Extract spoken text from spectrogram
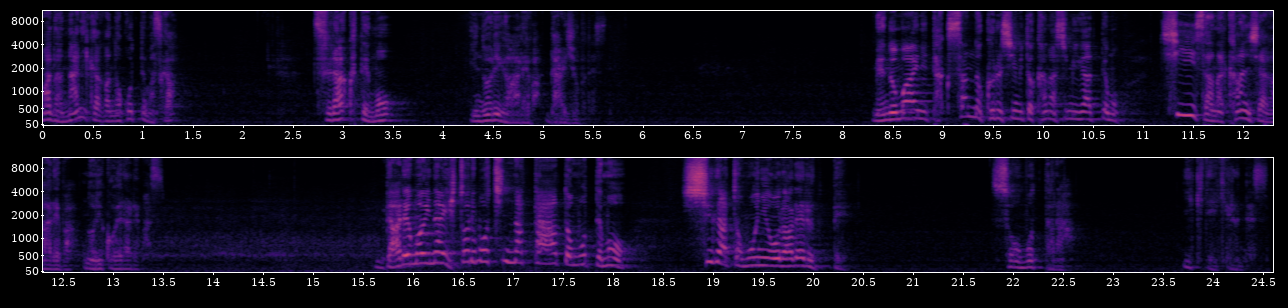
まだ何かが残ってますか？辛くても祈りがあれば大丈夫です。目の前にたくさんの苦しみと悲しみがあっても小さな感謝があれば乗り越えられます。誰もいない一人ぼっちになったと思っても主が共におられるってそう思ったら生きていけるんです。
